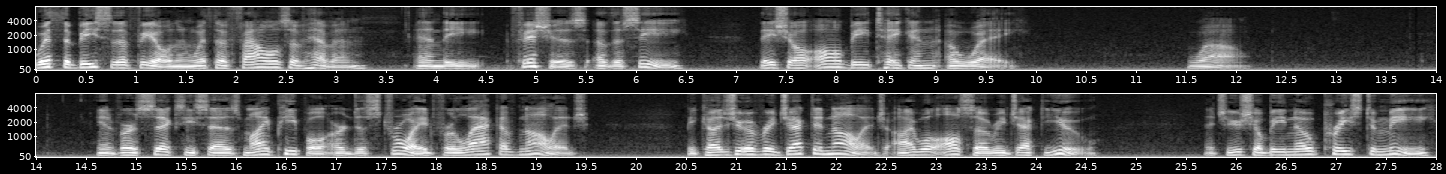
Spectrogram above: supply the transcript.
with the beasts of the field, and with the fowls of heaven, and the fishes of the sea, they shall all be taken away. Wow. in verse 6, he says, My people are destroyed for lack of knowledge. Because you have rejected knowledge, I will also reject you, that you shall be no priest to me,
